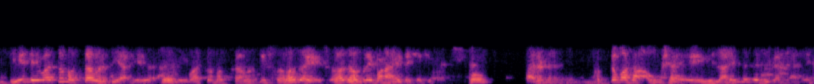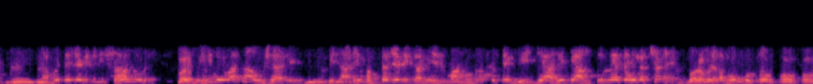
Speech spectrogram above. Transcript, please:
जे देवाचं भक्तावरती आहे हो. देवाचं भक्तावरती सहज आहे सहज आपलेपण आहे त्याच्या ठिकाणी. हो. कारण भक्त माझा अंश आहे ही जाणीव त्याच्या ठिकाणी आहे. त्यामुळे त्याच्या ठिकाणी सहज होत आहे. मी देवाचा अंश आहे ही जाणीव भक्ताच्या ठिकाणी निर्माण होणं तर ते बीज जे आहे ते अंकुरल्याचं हे लक्षण आहे. बरोबर. त्याला मोठ हो हो हो.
